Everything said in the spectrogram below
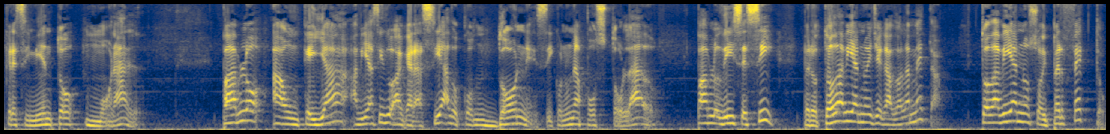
crecimiento moral. Pablo, aunque ya había sido agraciado con dones y con un apostolado, Pablo dice, sí, pero todavía no he llegado a la meta todavía no soy perfecto.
